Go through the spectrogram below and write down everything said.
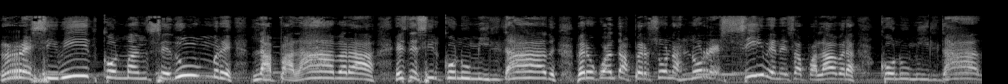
recibid con mansedumbre la palabra, es decir, con humildad. Pero cuántas personas no reciben esa palabra con humildad.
